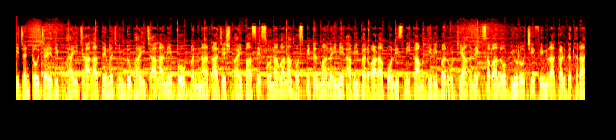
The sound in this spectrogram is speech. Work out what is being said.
એજન્ટો જયદીપભાઈ ઝાલા તેમજ ઇન્દુભાઈ ઝાલાને ભોગ બનનાર રાજેશભાઈ પાસે સોનાવાલા હોસ્પિટલમાં લઈને આવી બરવાડા પોલીસની કામગીરી પર ઉઠ્યા અનેક સવાલો બ્યુરો ચીફ ઇમરા કડગથરા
